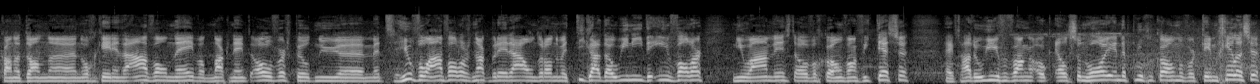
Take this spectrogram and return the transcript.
Kan het dan uh, nog een keer in de aanval? Nee, want NAC neemt over. Speelt nu met heel veel aanvallers. NAC Breda onder andere met Tiga Dawini, de invaller. Nieuwe aanwinst overgekomen van Vitesse. Heeft hier vervangen. Ook Elson Hoy in de ploeg gekomen voor Tim Gillissen.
